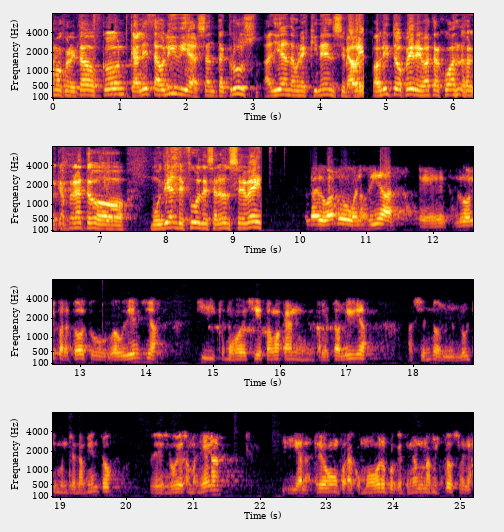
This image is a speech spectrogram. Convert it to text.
Estamos conectados con Caleta Olivia, Santa Cruz. Allí anda un esquinense. Me abrí. Pablito Pérez va a estar jugando el Campeonato Mundial de Fútbol de Salón C20. Hola Eduardo, buenos días. Eh, saludo hoy para toda tu audiencia. Y como decía, estamos acá en Caleta Olivia haciendo el último entrenamiento de hoy a la mañana. Y a las 3 vamos para Comodoro porque tenemos un amistoso ya.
